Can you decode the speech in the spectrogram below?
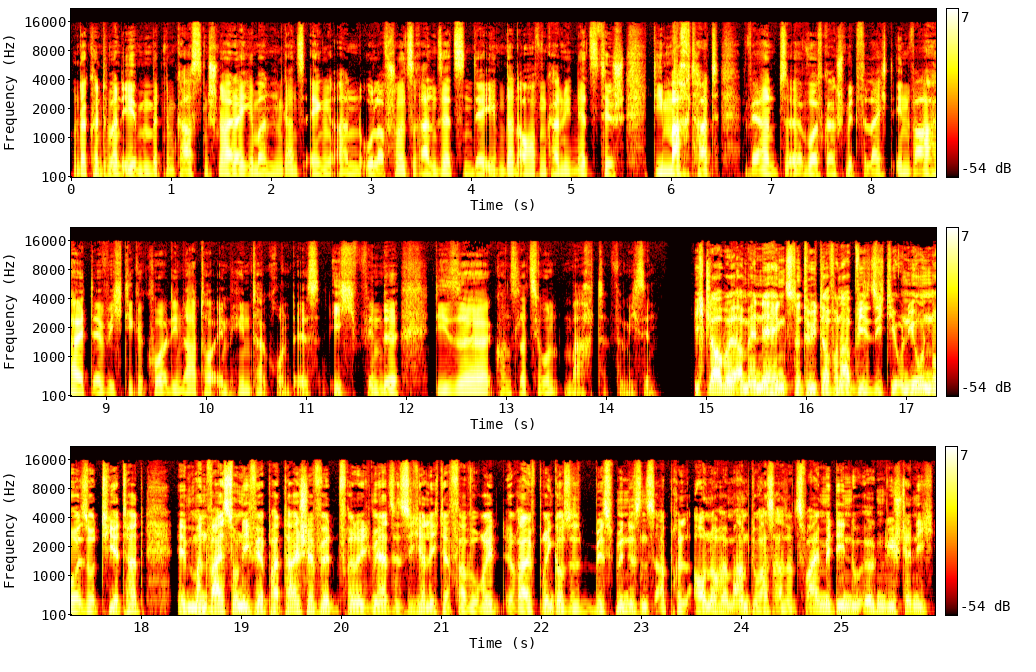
Und da könnte man eben mit einem Carsten Schneider jemanden ganz eng an Olaf Scholz ransetzen, der eben dann auch auf dem Kabinettstisch die Macht hat, während äh, Wolfgang Schmidt vielleicht in Wahrheit der wichtige Koordinator im Hintergrund Hintergrund ist. Ich finde, diese Konstellation macht für mich Sinn. Ich glaube, am Ende hängt es natürlich davon ab, wie sich die Union neu sortiert hat. Ähm, man weiß noch nicht, wer Parteichef wird. Friedrich Merz ist sicherlich der Favorit. Ralf Brinkhaus ist bis mindestens April auch noch im Amt. Du hast also zwei, mit denen du irgendwie ständig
